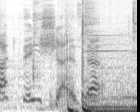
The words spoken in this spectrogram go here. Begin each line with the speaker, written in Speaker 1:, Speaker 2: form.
Speaker 1: Fuck these shits
Speaker 2: up.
